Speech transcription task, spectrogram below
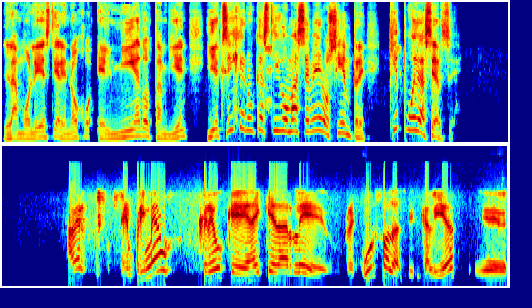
la molestia, el enojo, el miedo también y exigen un castigo más severo siempre. ¿Qué puede hacerse? A ver, en primero creo que hay que darle recurso a las fiscalías. Eh,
